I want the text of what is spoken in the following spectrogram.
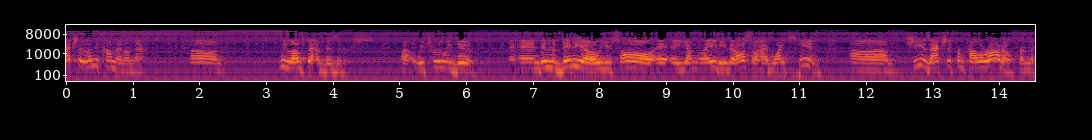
actually, let me comment on that. Um, we love to have visitors. Uh, we truly do. And in the video, you saw a, a young lady that also had white skin. Um, she is actually from Colorado, from the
